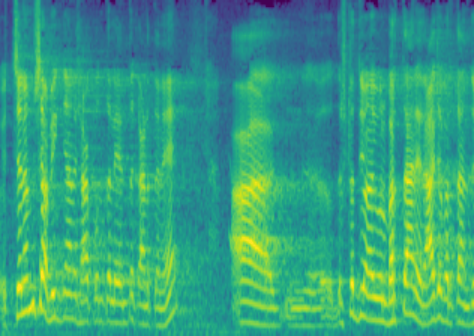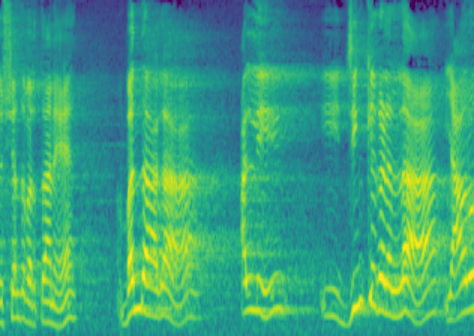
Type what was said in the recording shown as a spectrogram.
ಹೆಚ್ಚಿನಂಶ ಅಭಿಜ್ಞಾನ ಶಾಕುಂತಲೆ ಅಂತ ಕಾಣ್ತಾನೆ. ಆ, ದೃಷ್ಟದ್ಯ, ಇವನು ಬರ್ತಾನೆ, ರಾಜ ಬರ್ತಾನೆ, ದುಷ್ಯಂತ ಬರ್ತಾನೆ. ಬಂದಾಗ ಅಲ್ಲಿ ಈ ಜಿಂಕೆಗಳೆಲ್ಲ ಯಾರೋ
